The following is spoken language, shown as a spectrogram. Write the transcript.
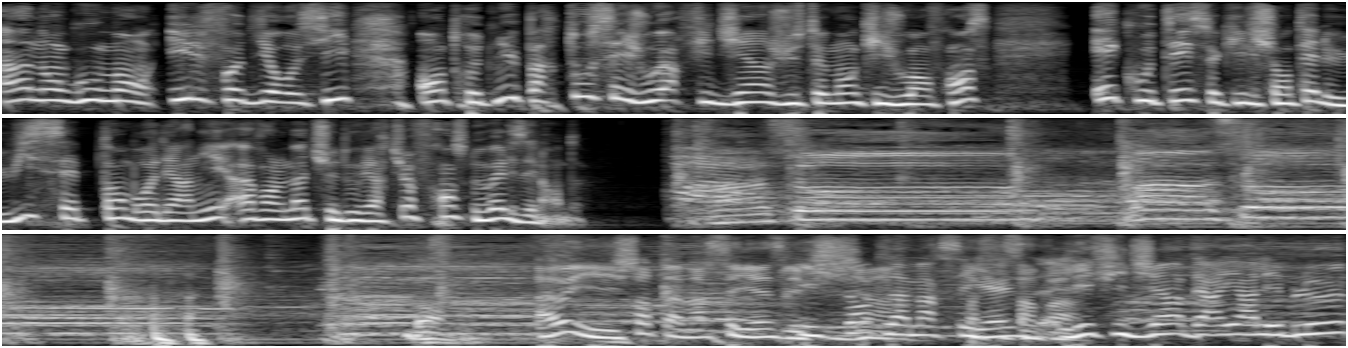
un engouement, il faut dire aussi, entretenu par tous ces joueurs fidjiens justement qui jouent en France. Écoutez ce qu'ils chantaient le 8 septembre dernier avant le match d'ouverture France-Nouvelle-Zélande. Ah oui, ils chantent la Marseillaise, les Ils Fidjiens. chantent la Ah, Marseillaise, les Fidjiens derrière les Bleus,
